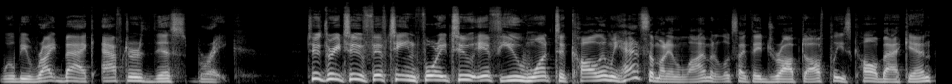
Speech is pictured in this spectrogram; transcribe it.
We'll be right back after this break. 232 1542 if you want to call in. We had somebody on the line, but it looks like they dropped off. Please call back in.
